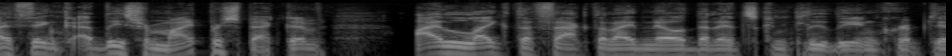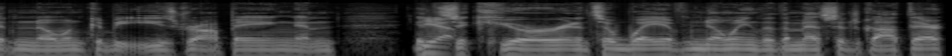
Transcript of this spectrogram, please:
I think, at least from my perspective, I like the fact that I know that it's completely encrypted and no one could be eavesdropping and it's Yep. secure and it's a way of knowing that the message got there.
